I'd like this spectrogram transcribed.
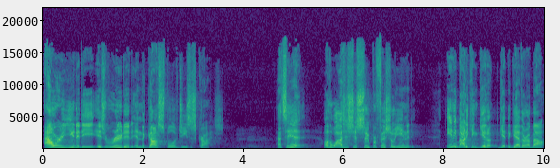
Our unity is rooted in the gospel of Jesus Christ. That's it. Otherwise, it's just superficial unity. Anybody can get, get together about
